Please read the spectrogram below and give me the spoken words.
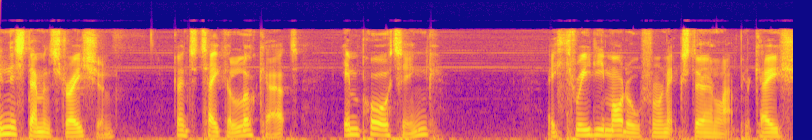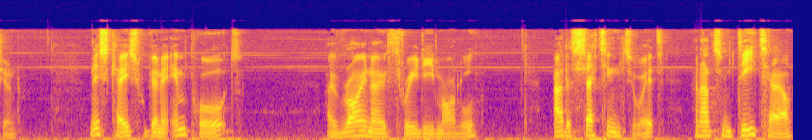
In this demonstration, I'm going to take a look at importing a 3D model from an external application. In this case, we're going to import a Rhino 3D model, add a setting to it, and add some detail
